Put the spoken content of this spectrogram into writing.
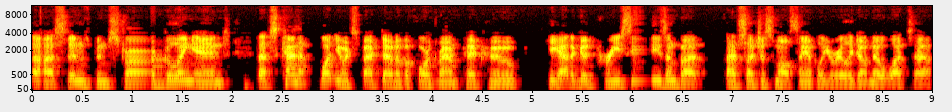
uh, Stidham's been struggling, and that's kind of what you expect out of a fourth round pick. Who he had a good preseason, but that's such a small sample, you really don't know what to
